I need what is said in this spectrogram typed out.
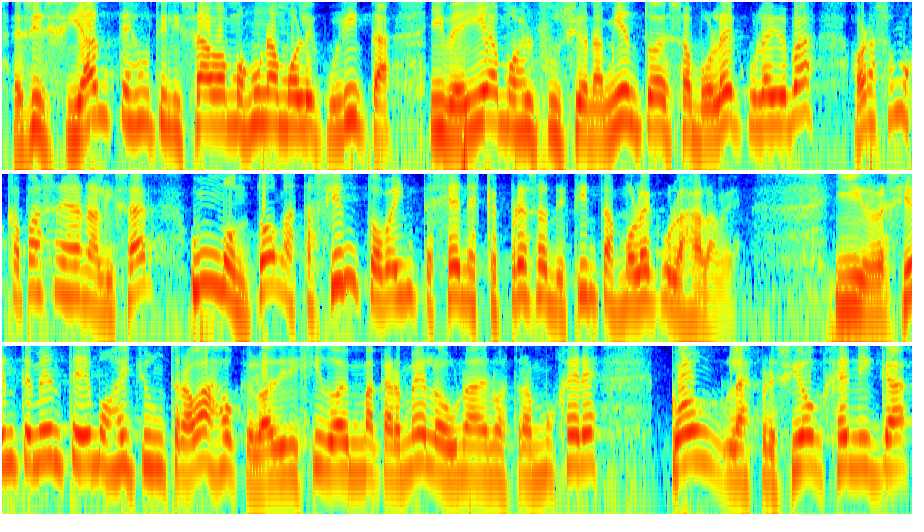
Es decir, si antes utilizábamos una moleculita y veíamos el funcionamiento de esa molécula y demás, ahora somos capaces de analizar un montón, hasta 120 genes que expresan distintas moléculas a la vez. Y recientemente hemos hecho un trabajo que lo ha dirigido Emma Carmelo, una de nuestras mujeres, con la expresión génica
